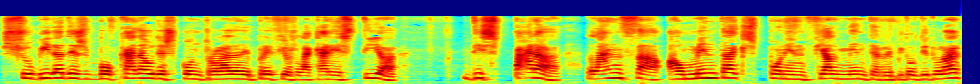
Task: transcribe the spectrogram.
subida desbocada o descontrolada de precios, la carestía, dispara, lanza, aumenta exponencialmente. Repito el titular,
